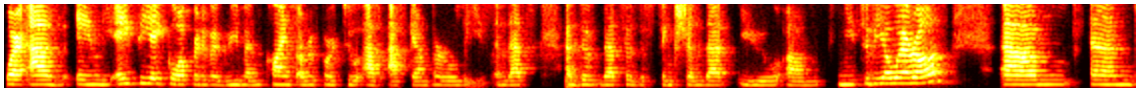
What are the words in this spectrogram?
whereas in the APA cooperative agreement, clients are referred to as Afghan parolees. And that's a, that's a distinction that you um, need to be aware of. Um, and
